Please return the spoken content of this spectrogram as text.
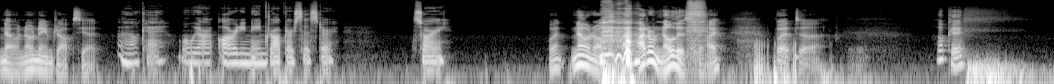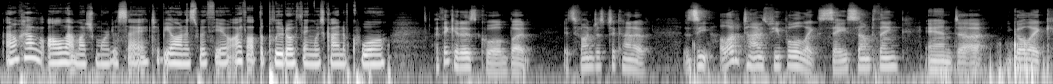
No, no name drops yet. Oh, Okay. Well, we are already name dropped our sister. Sorry. What? No, no, I, I don't know this guy, but uh, okay. I don't have all that much more to say, to be honest with you. I thought the Pluto thing was kind of cool. I think it is cool, but it's fun just to kind of see. A lot of times, people like say something, and uh, you go like,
